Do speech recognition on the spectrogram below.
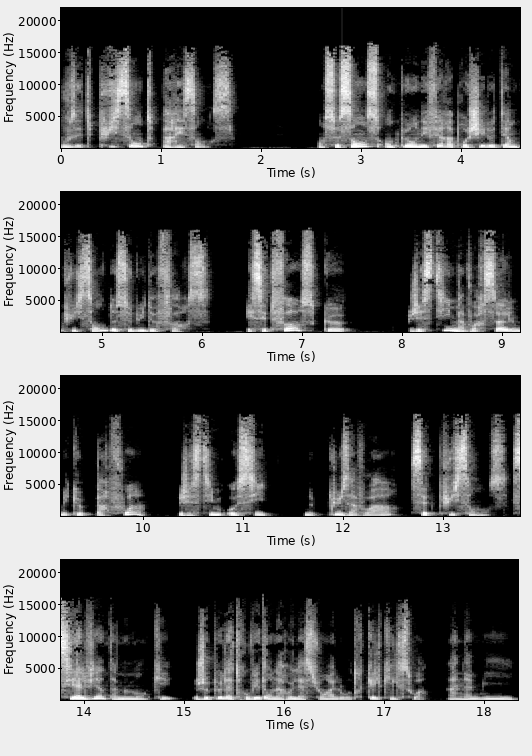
Vous êtes puissante par essence. En ce sens, on peut en effet rapprocher le terme puissant de celui de force. Et cette force que j'estime avoir seule, mais que parfois j'estime aussi ne plus avoir, cette puissance, si elle vient à me manquer, je peux la trouver dans la relation à l'autre, quel qu'il soit. Un ami,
